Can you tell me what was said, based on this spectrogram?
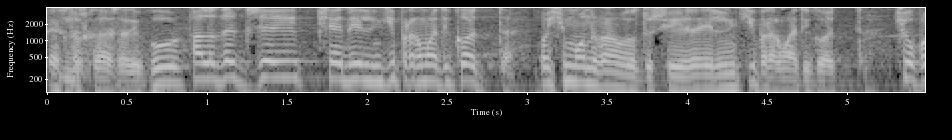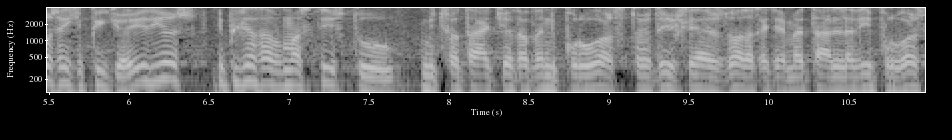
εκτό καταστατικού. Αλλά δεν ξέρει ποια είναι η ελληνική πραγματικότητα. Όχι μόνο η πραγματικότητα του ΣΥΡΙΖΑ, η ελληνική πραγματικότητα. Και όπως έχει πει και ο ίδιος, υπήρχε θαυμαστής του Μητσοτάκη όταν ήταν υπουργός το 2012 και μετά, δηλαδή υπουργός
